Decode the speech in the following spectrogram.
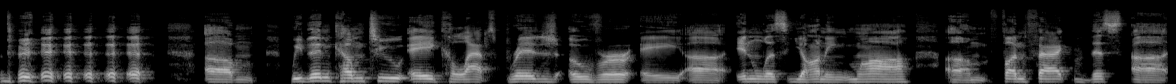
um, we then come to a collapsed bridge over a uh, endless yawning maw. Um, fun fact: this uh,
